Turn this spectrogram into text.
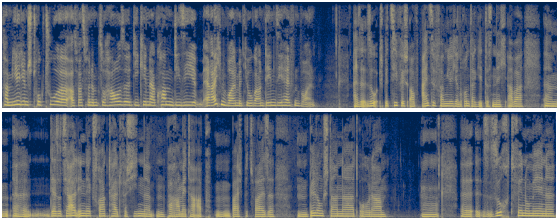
Familienstruktur, aus was für einem Zuhause die Kinder kommen, die Sie erreichen wollen mit Yoga und denen Sie helfen wollen. Also so spezifisch auf Einzelfamilien runter geht das nicht, aber ähm, äh, der Sozialindex fragt halt verschiedene m, Parameter ab, m, beispielsweise m, Bildungsstandard oder äh, Suchtphänomene,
